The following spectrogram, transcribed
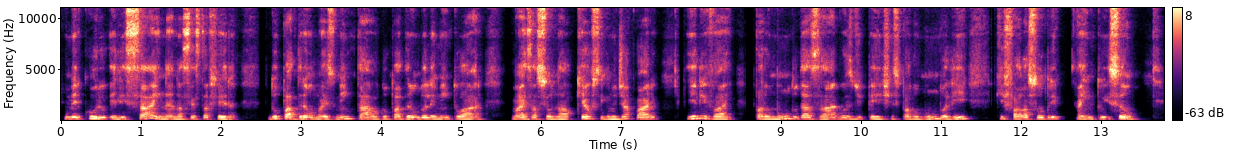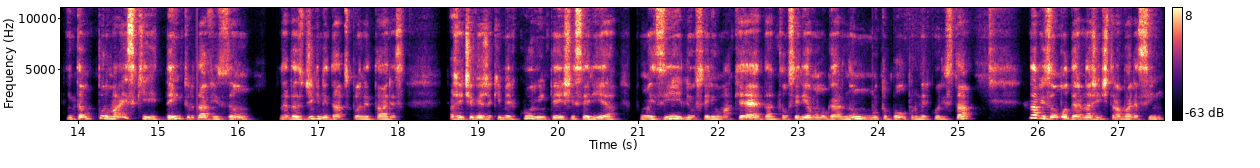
o Mercúrio ele sai né, na sexta-feira do padrão mais mental, do padrão do elemento ar mais racional, que é o signo de Aquário, e ele vai para o mundo das águas de peixes, para o mundo ali que fala sobre a intuição. Então, por mais que dentro da visão né, das dignidades planetárias a gente veja que Mercúrio em peixe seria um exílio, seria uma queda, então seria um lugar não muito bom para o Mercúrio estar. Na visão moderna, a gente trabalha assim,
